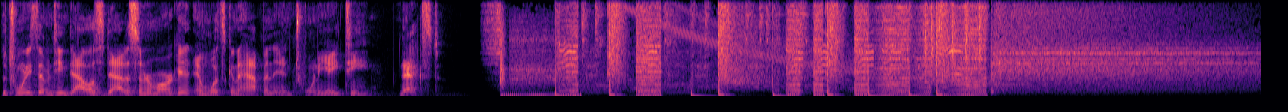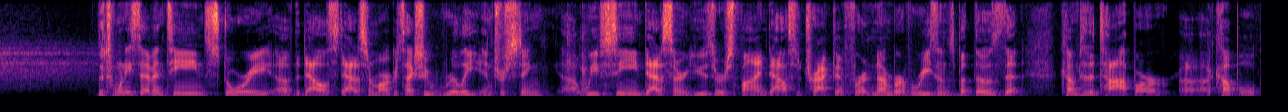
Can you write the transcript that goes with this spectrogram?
The 2017 Dallas data center market and what's going to happen in 2018. Next. The 2017 story of the Dallas data center market is actually really interesting. Uh, we've seen data center users find Dallas attractive for a number of reasons, but those that come to the top are uh, a couple.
